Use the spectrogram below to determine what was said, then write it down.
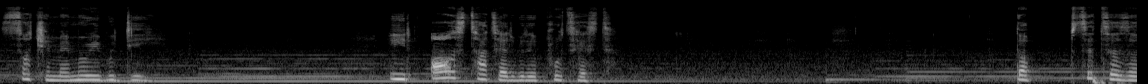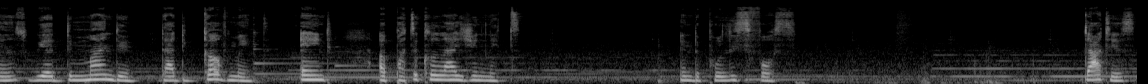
such a memorable day. It all started with a protest. The citizens were demanding that the government end a particular unit in the police force. That is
